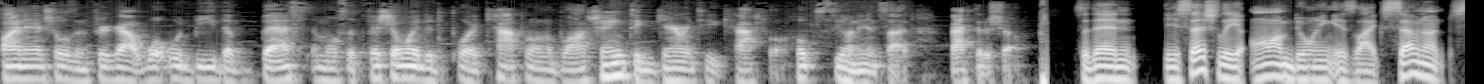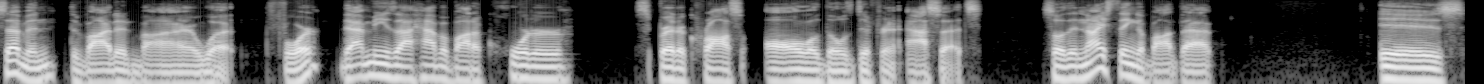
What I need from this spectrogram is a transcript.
financials and figure out what would be the best and most efficient way to deploy capital on the blockchain to guarantee cash flow. Hope to see you on the inside. Back to the show. So then essentially all I'm doing is like seven, seven divided by what? Four. That means I have about a quarter spread across all of those different assets. So the nice thing about that is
